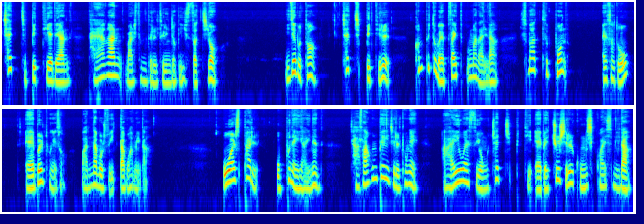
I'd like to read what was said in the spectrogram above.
챗 GPT에 대한 다양한 말씀들을 드린 적이 있었지요. 이제부터 챗 GPT를 컴퓨터 웹사이트뿐만 아니라 스마트폰에서도 앱을 통해서 만나볼 수 있다고 합니다. 5월 18일 오픈 AI는 자사 홈페이지를 통해 iOS용 챗GPT 앱의 출시를 공식화했습니다.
